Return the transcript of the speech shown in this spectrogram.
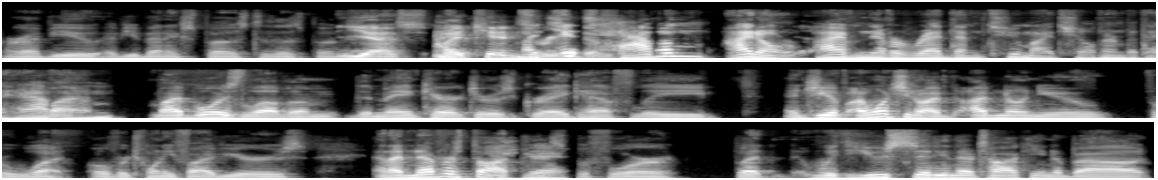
or have you have you been exposed to those books? Yes my kids my kids them. have them i don't i've never read them to my children but they have my, them. my boys love them the main character is greg heffley. And Geoff i want you to know i've, I've known you for what over 25 years and i've never thought this before but with you sitting there talking about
